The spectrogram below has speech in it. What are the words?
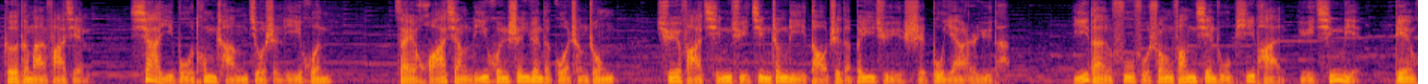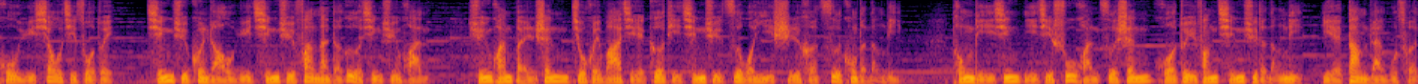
戈特曼发现，下一步通常就是离婚。在滑向离婚深渊的过程中，缺乏情绪竞争力导致的悲剧是不言而喻的。一旦夫妇双方陷入批判与轻蔑、辩护与消极作对、情绪困扰与情绪泛滥的恶性循环，循环本身就会瓦解个体情绪自我意识和自控的能力。同理心以及舒缓自身或对方情绪的能力也荡然无存。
